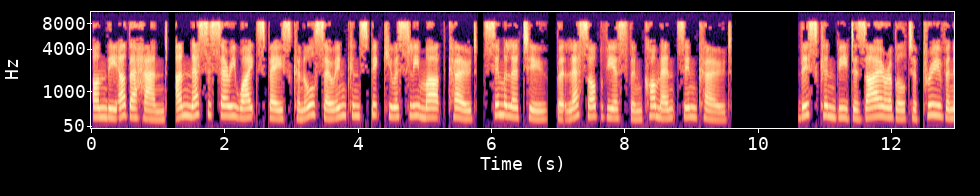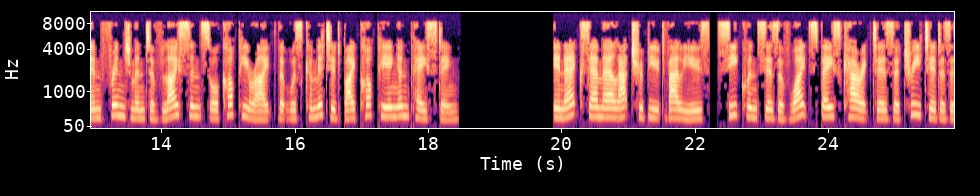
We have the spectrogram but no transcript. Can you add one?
On the other hand, unnecessary white space can also inconspicuously mark code, similar to, but less obvious than comments in code. This can be desirable to prove an infringement of license or copyright that was committed by copying and pasting. In XML attribute values, sequences of whitespace characters are treated as a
